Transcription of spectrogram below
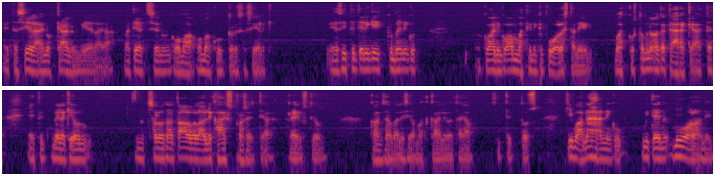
että siellä en ole käynyt vielä ja mä tiedän, että se on oma, oma kulttuurissa sielläkin. Ja sitten tietenkin, kun me niin kuin, niin ammattinenkin puolesta, niin matkustaminen on aika tärkeää, että, että meilläkin on, nyt sanotaan talvella yli 80 prosenttia reilusti on kansainvälisiä matkailijoita ja sitten tuossa kiva nähdä, niin kuin, miten muualla niin,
